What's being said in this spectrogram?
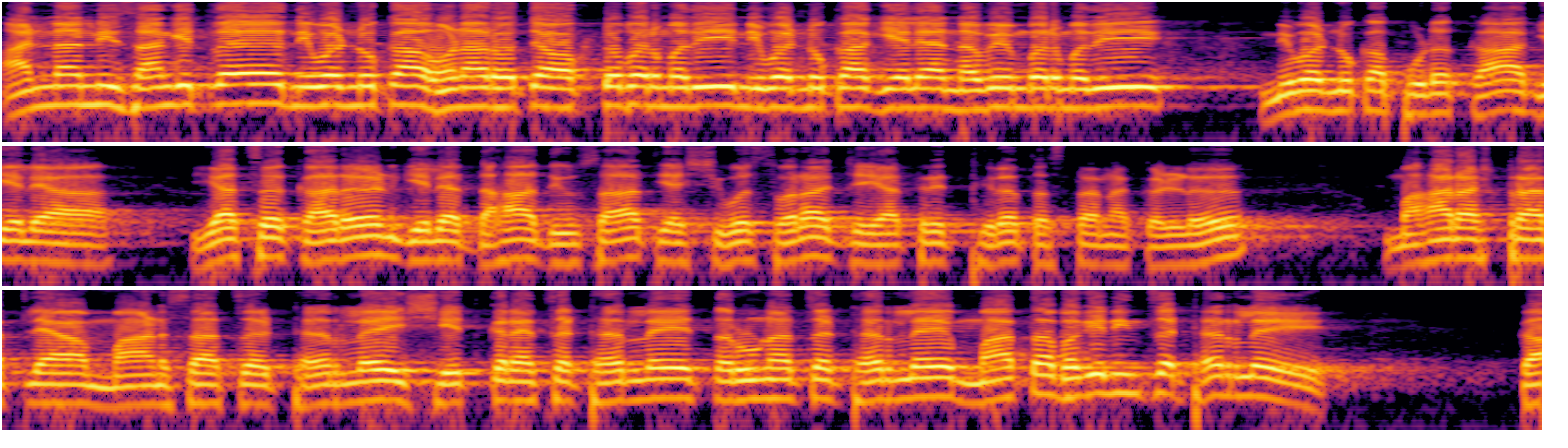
अण्णांनी सांगितलं निवडणुका होणार होत्या ऑक्टोबरमध्ये निवडणुका गेल्या नोव्हेंबरमध्ये निवडणुका पुढं का गेल्या? याचं कारण गेल्या दहा दिवसात या शिवस्वराज्य यात्रेत फिरत असताना कळलं. महाराष्ट्रातल्या माणसाचं ठरलंय शेतकऱ्याचं ठरलंय तरुणाचं ठरलंय माता भगिनींचं ठरलंय. का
